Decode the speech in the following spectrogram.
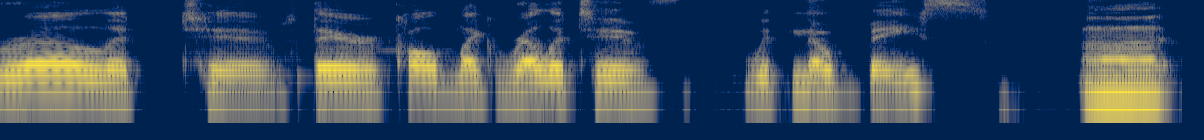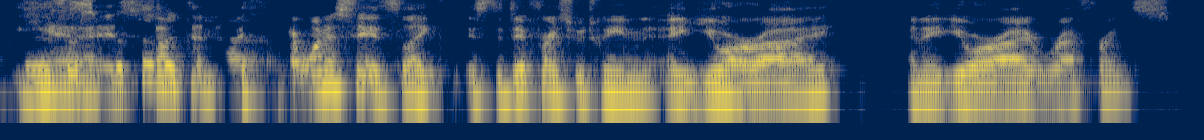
relative. They're called like relative with no base. Uh, There's yeah, it's specific something. I. I want to say it's like it's the difference between a URI and a URI reference.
